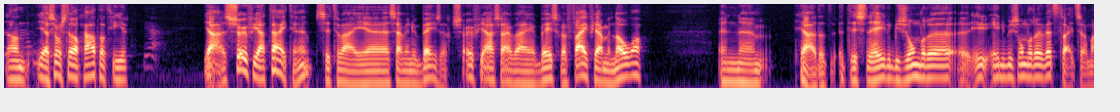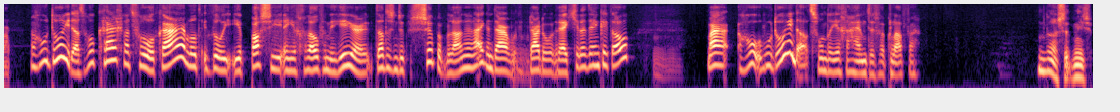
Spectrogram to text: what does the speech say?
Dan, ja, zo snel gaat dat hier. Ja, zeven jaar tijd hè, zitten wij, zijn we nu bezig. Zeven jaar zijn wij bezig. Vijf jaar met Noah. En um, ja, dat, het is een hele bijzondere, uh, hele bijzondere wedstrijd, zeg maar. Maar hoe doe je dat? Hoe krijg je dat voor elkaar? Want ik wil je passie en je geloof in de Heer, dat is natuurlijk super belangrijk. En daar, daardoor red je dat denk ik ook. Maar hoe, hoe doe je dat zonder je geheim te verklappen? Nou, is het niet...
